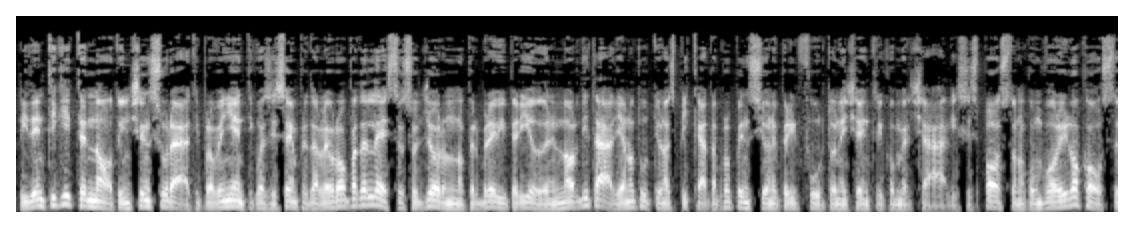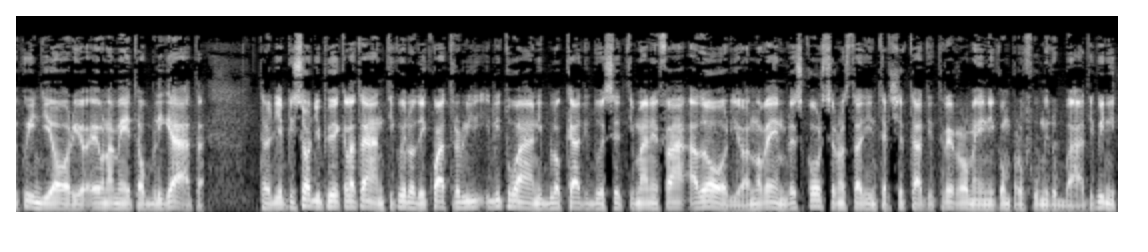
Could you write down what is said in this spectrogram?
L'identikit è noto, incensurati, provenienti quasi sempre dall'Europa dell'Est, soggiornano per brevi periodi nel nord Italia, hanno tutti una spiccata propensione per il furto nei centri commerciali. Si spostano con voli low cost, quindi Orio è una meta obbligata. Tra gli episodi più eclatanti, quello dei quattro lituani bloccati due settimane fa ad Orio. A novembre scorso erano stati intercettati tre romeni con profumi rubati. Quindi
